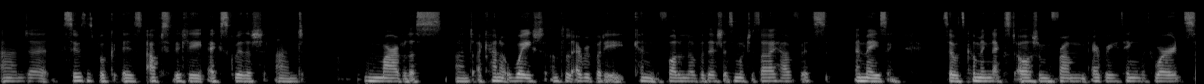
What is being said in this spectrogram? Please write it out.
And uh, Susan's book is absolutely exquisite and marvelous, and I cannot wait until everybody can fall in love with it as much as I have. It's amazing. So it's coming next autumn from Everything with Words.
